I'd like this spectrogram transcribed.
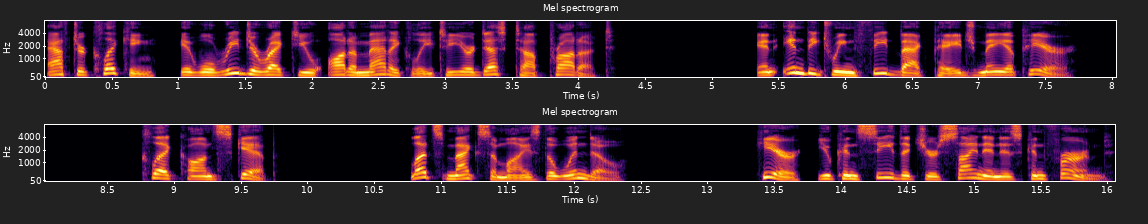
After clicking, it will redirect you automatically to your desktop product. An in between feedback page may appear click on Skip. Let's maximize the window. Here, you can see that your sign-in is confirmed.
